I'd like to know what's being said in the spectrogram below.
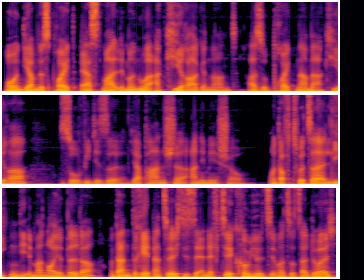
Und die haben das Projekt erstmal immer nur Akira genannt. Also Projektname Akira, so wie diese japanische Anime-Show. Und auf Twitter leaken die immer neue Bilder. Und dann dreht natürlich diese NFT-Community immer total durch,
